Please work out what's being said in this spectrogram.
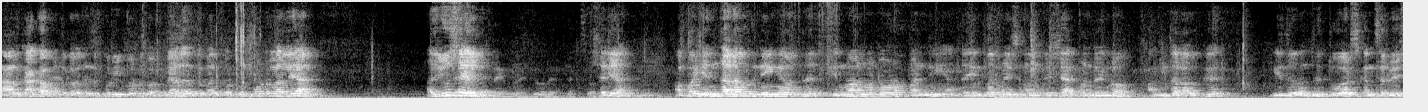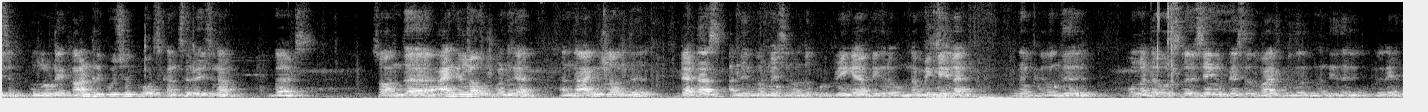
நாலு காக்கா போட்டுக்கோ ரெண்டு குருவி போட்டுக்கோ மேலே இருக்க மாதிரி போட்டு போட்டுடலாம் இல்லையா? அது யூஸே இல்லை. சரியா? அப்போ எந்த அளவுக்கு நீங்க வந்து இன்வால்மெண்ட்டோட பண்ணி அந்த இன்ஃபர்மேஷனை வந்து ஷேர் பண்றீங்களோ அந்த அளவுக்கு இது வந்து டுவர்ட்ஸ் கன்சர்வேஷன் உங்களுடைய contribution towards conservation of birds so அந்த ஆங்கிளில் ஒர்க் பண்ணுங்க. அந்த ஆங்கிளில் வந்து டேட்டாஸ் அந்த இன்ஃபர்மேஷன் வந்து கொடுப்பீங்க அப்படிங்கிற ஒரு நம்பிக்கையில் எனக்கு வந்து உங்கள்கிட்ட ஒரு சில விஷயங்கள் பேசுறது வாய்ப்பு கொடுத்ததுக்கு நன்றி தெரிவித்துக்கிறேன்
